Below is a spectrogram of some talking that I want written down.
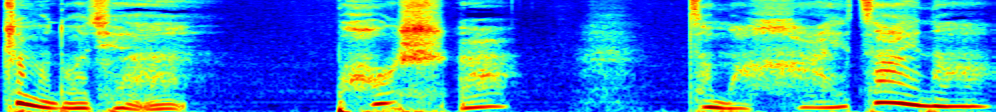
这么多钱。”好使，怎么还在呢？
